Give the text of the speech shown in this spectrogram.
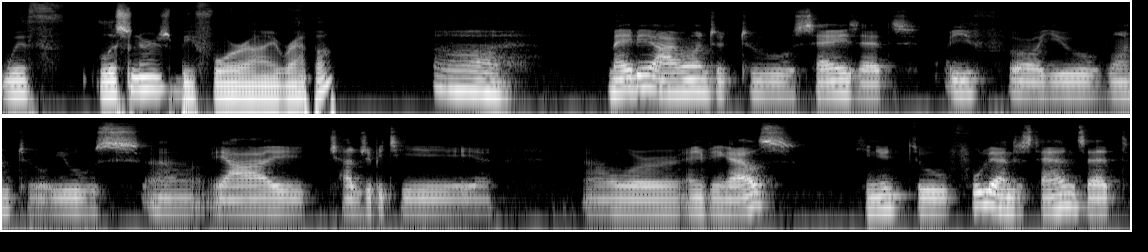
with listeners before I wrap up? Uh, maybe I wanted to say that if uh, you want to use uh, AI, ChatGPT, uh, or anything else, you need to fully understand that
